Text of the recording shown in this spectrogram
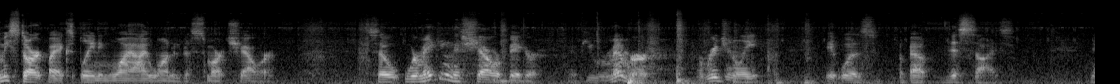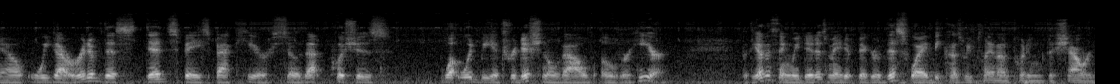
Let me start by explaining why I wanted a smart shower. So we're making this shower bigger. If you remember, originally it was about this size. Now we got rid of this dead space back here, so that pushes what would be a traditional valve over here. But the other thing we did is made it bigger this way because we plan on putting the shower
